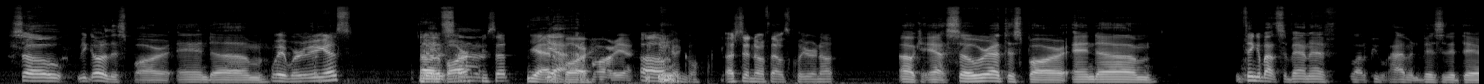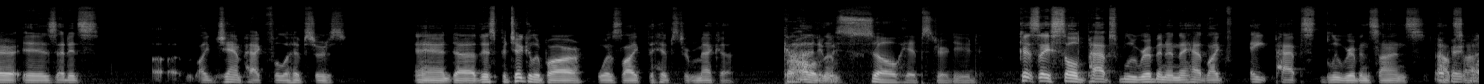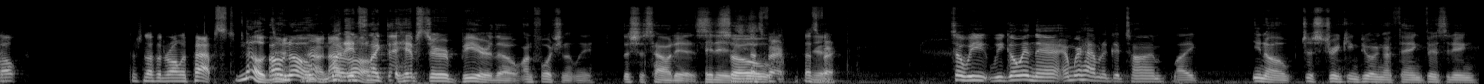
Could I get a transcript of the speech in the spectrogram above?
So we go to this bar and um, Wait, where are you guys? Oh, At a bar, uh, you said? Yeah, at yeah, a bar. at a bar, yeah. Oh, okay, cool. I just didn't know if that was clear or not. Okay, yeah. So we're at this bar, and um, the thing about Savannah, if a lot of people haven't visited there, is that it's uh, like jam packed full of hipsters, and uh, this particular bar was like the hipster mecca for God, all of it them was so hipster, dude. because they sold Pabst Blue Ribbon, and they had like eight Pabst Blue Ribbon signs Okay, outside. well, there's nothing wrong with Pabst. No, dude, oh no, no, not but at it's all. like the hipster beer, though. Unfortunately, that's just how it is. It is. So That's fair. That's yeah. fair. so we we go in there and we're having a good time like you know just drinking doing our thing visiting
